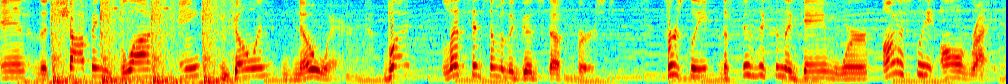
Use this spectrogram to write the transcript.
and the chopping block ain't going nowhere. But let's hit some of the good stuff first. Firstly, the physics in the game were honestly alright.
